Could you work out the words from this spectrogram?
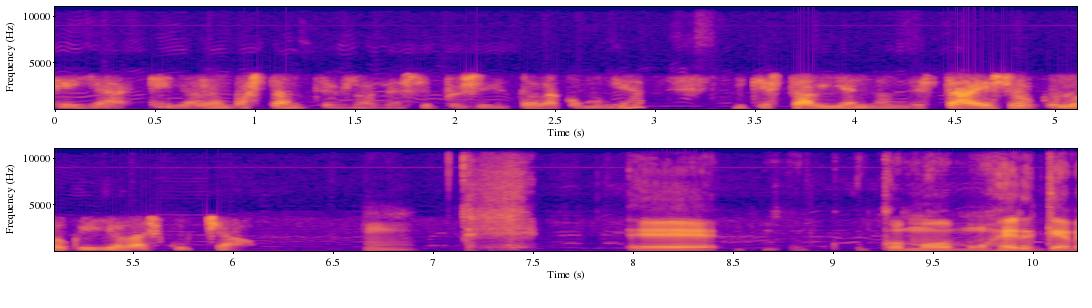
que ya, que ya son bastantes, las de ser presidente de la comunidad y que está bien donde está. Eso es lo que yo la he escuchado. Mm. Eh, como mujer que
